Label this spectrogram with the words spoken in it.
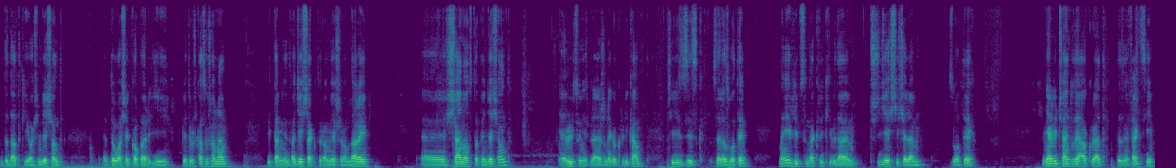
dodatki 80, to właśnie koper i pietruszka suszona, witaminy 20, którą jeszcze mam dalej, e, siano 150, e, w lipcu nie zbierałem żadnego królika, czyli zysk 0 zł, no i w lipcu na króliki wydałem 37 zł. Nie wliczałem tutaj akurat dezynfekcji,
